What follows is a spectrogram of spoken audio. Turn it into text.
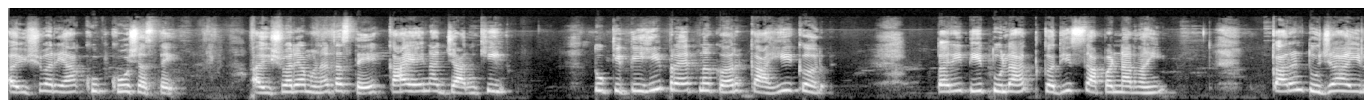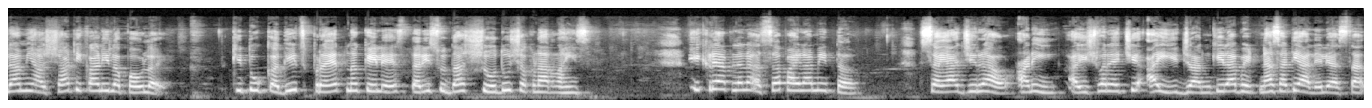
ऐश्वर्या खूप खुश असते. ऐश्वर्या म्हणत असते काय आहे ना जानकी? तू कितीही प्रयत्न कर काही कर तरी ती तुला कधीच सापडणार नाही. कारण तुझ्या आईला मी अशा ठिकाणी लपवलं आहे की तू कधीच प्रयत्न केलेस तरीसुद्धा शोधू शकणार नाहीस. इकडे आपल्याला असं पाहायला मिळतं सयाजीराव आणि ऐश्वर्याची आई जानकीला भेटण्यासाठी आलेले असतात.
